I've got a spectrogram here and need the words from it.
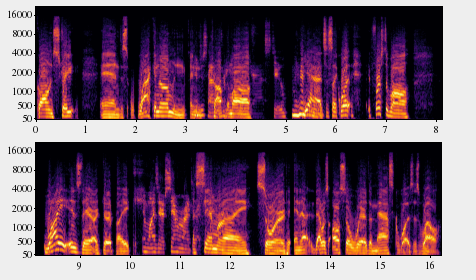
going straight and just whacking them and, It and just chopping them off. gas too. yeah, it's just like what? First of all, why is there a dirt bike? and why is there a samurai a samurai sword, and that that was also where the mask was as well.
